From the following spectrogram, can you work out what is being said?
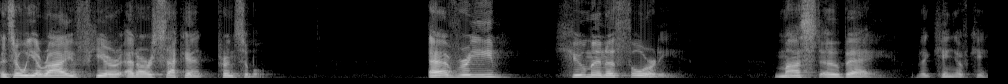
And so we arrive here at our second principle. Every human authority must obey the King of Kings.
